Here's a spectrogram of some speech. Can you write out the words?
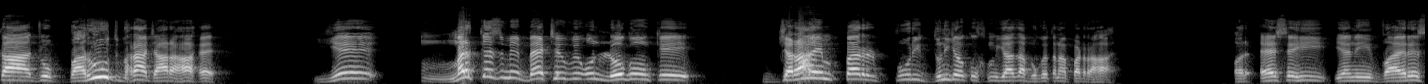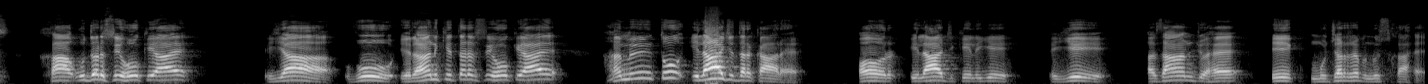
کا جو بارود بھرا جا رہا ہے، یہ مرکز میں بیٹھے ہوئے ان لوگوں کے جرائم پر پوری دنیا کو خمیازہ بھگتنا پڑ رہا ہے۔ اور ایسے ہی یعنی وائرس خواہ ادھر سے ہو کے آئے یا وہ ایران کی طرف سے ہو کے آئے، ہمیں تو علاج درکار ہے۔ اور علاج کے لیے یہ اذان جو ہے ایک مجرب نسخہ ہے۔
